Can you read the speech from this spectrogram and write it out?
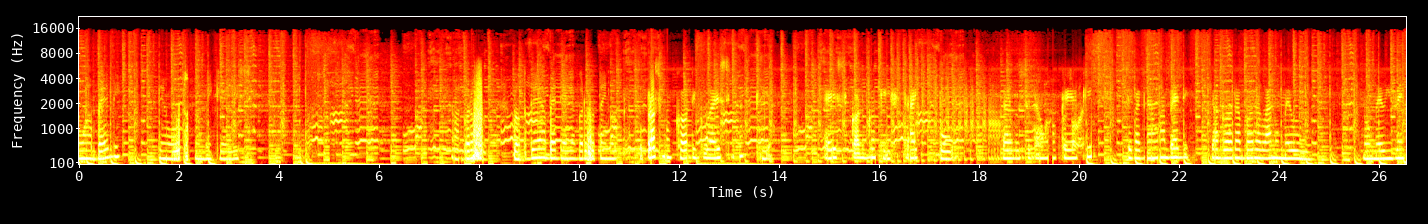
uma bed, tem outro também que é esse. Agora foi. Pronto, ganhei a bed aí, agora eu vou estar tá indo. O próximo código é esse daqui, ó. É esse código aqui, Strike Pool. Aí você dá um ok aqui, você vai ganhar uma bed. E agora bora lá no meu no meu invent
